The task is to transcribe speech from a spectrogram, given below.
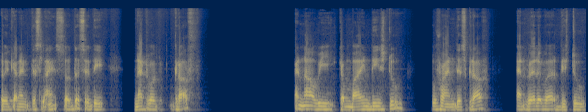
so we connect this line. So this is the network graph. And now we combine these two to find this graph. And wherever these two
